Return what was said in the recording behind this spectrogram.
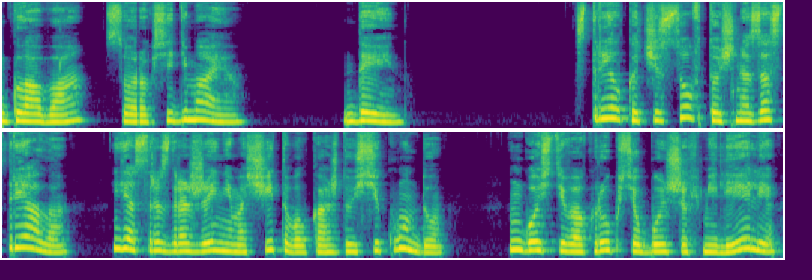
Глава 47. Дейн. Стрелка часов точно застряла. Я с раздражением отсчитывал каждую секунду. Гости вокруг все больше хмелели,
